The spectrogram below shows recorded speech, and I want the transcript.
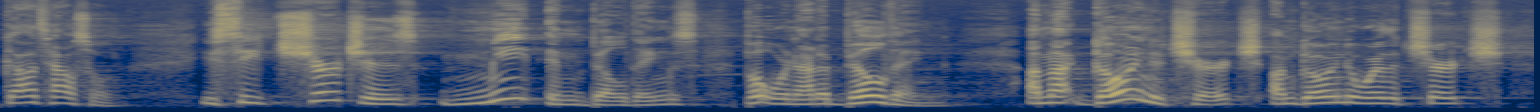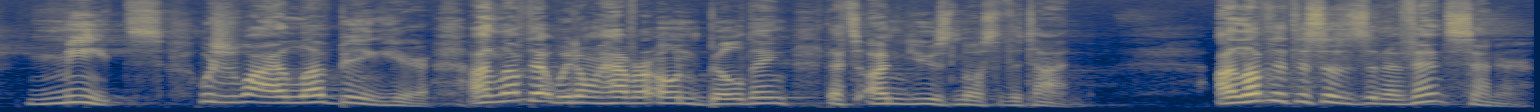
God's household. You see, churches meet in buildings, but we're not a building. I'm not going to church, I'm going to where the church meets, which is why I love being here. I love that we don't have our own building that's unused most of the time. I love that this is an event center.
